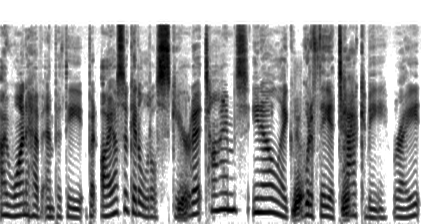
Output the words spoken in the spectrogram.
I want to have empathy, but I also get a little scared at times, you know, like Yeah. what if they attack me, right?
